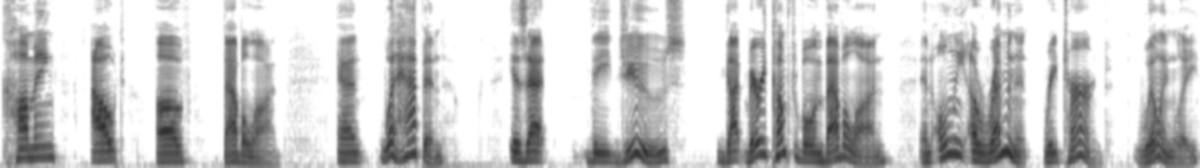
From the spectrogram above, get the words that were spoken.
Coming out of Babylon. And what happened is that the Jews got very comfortable in Babylon, and only a remnant returned willingly.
